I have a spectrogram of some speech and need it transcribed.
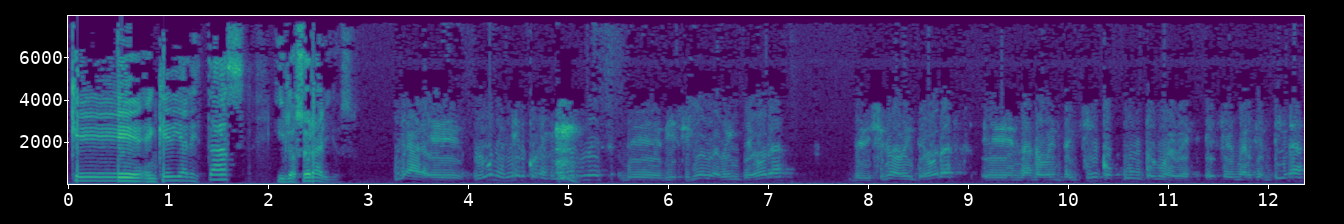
qué, en qué día estás y los horarios. Ya, eh, lunes, miércoles y viernes de 19 a 20 horas, de 19 a 20 horas en la 95.9 FM Argentina,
